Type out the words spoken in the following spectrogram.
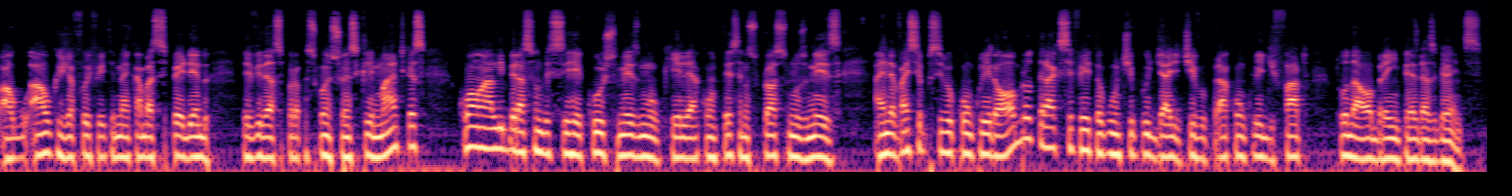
Algo, algo que já foi feito também acaba se perdendo devido às próprias condições climáticas. Com a liberação desse recurso, mesmo que ele aconteça nos próximos meses, ainda vai ser possível concluir a obra ou terá que ser feito algum tipo de aditivo para concluir de fato toda a obra em Pedras Grandes?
